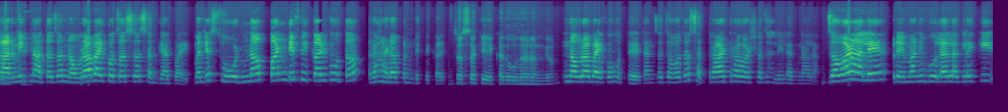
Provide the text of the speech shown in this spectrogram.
कार्मिक नातं जर नवरा बायकोचं असं सगळ्यात वाईट. म्हणजे सोडणं पण डिफिकल्ट होतं राहणं पण डिफिकल्ट जसं की एखादं उदाहरण देऊन. नवरा बायको होते त्यांचं जवळजवळ सतरा अठरा वर्ष झाली लग्नाला. जवळ आले प्रेमाने बोलायला लागले की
